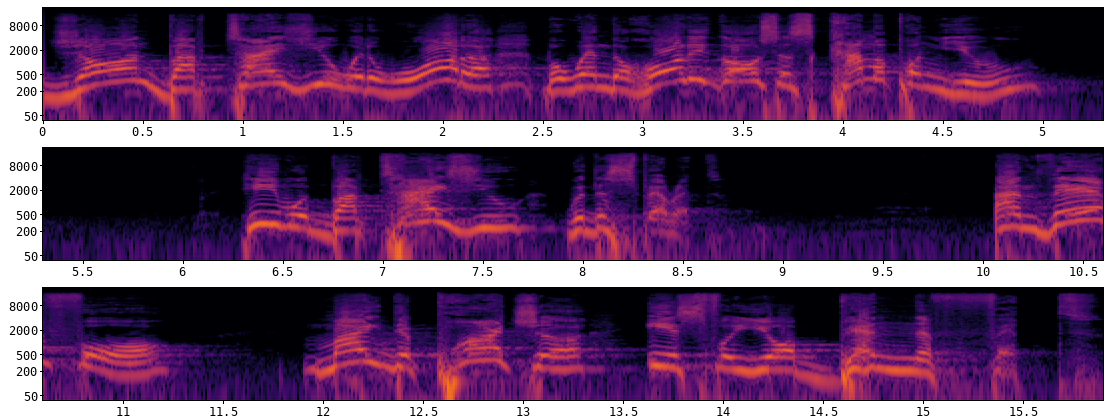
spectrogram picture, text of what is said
John baptized you with water, but when the Holy Ghost has come upon you, he would baptize you with the Spirit. And therefore, my departure is for your benefit.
